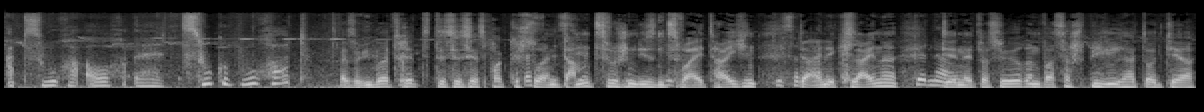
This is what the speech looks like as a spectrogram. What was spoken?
Absuche auch äh, zugewuchert. Also Übertritt, das ist jetzt praktisch Das so ein Damm zwischen diesen die- zwei Teichen. Der eine kleine, Genau. der einen etwas höheren Wasserspiegel hat und der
